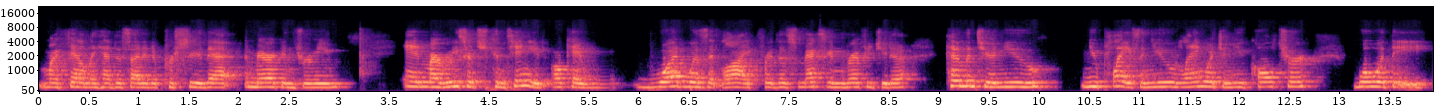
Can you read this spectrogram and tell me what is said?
my family had decided to pursue that American dream? And my research continued. Okay, what was it like for this Mexican refugee to come into a new new place, a new language, a new culture? What would they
